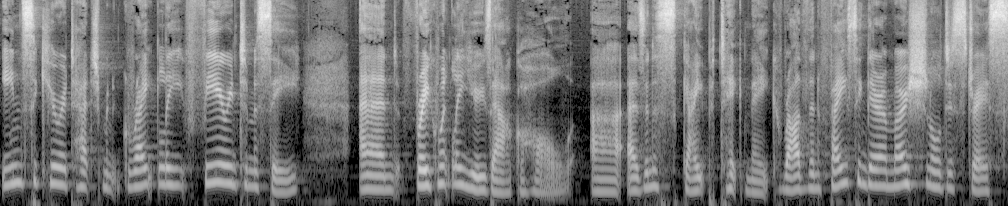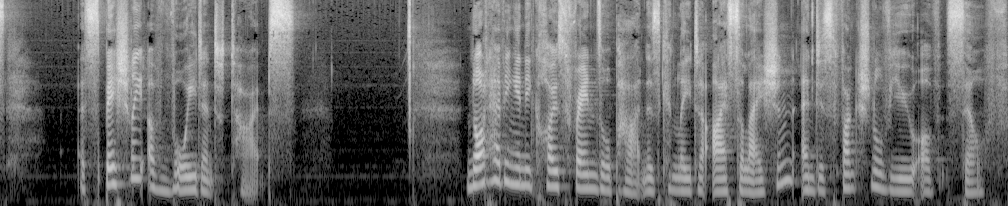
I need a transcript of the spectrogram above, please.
insecure attachment greatly fear intimacy and frequently use alcohol uh, as an escape technique rather than facing their emotional distress, especially avoidant types. Not having any close friends or partners can lead to isolation and dysfunctional view of self.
